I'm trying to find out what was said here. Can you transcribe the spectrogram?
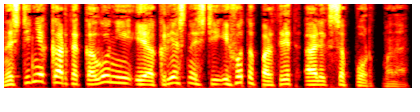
На стене карта колонии и окрестностей и фотопортрет Алекса Портмана.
